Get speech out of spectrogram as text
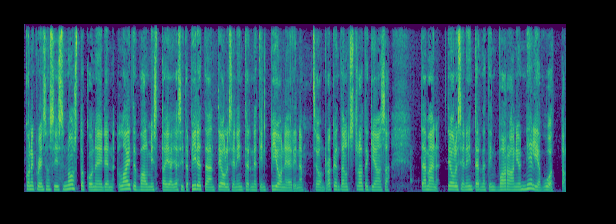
Konecranes on siis nostokoneiden laitevalmistaja ja sitä pidetään teollisen internetin pioneerina. Se on rakentanut strategiaansa tämän teollisen internetin varaan jo neljä vuotta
